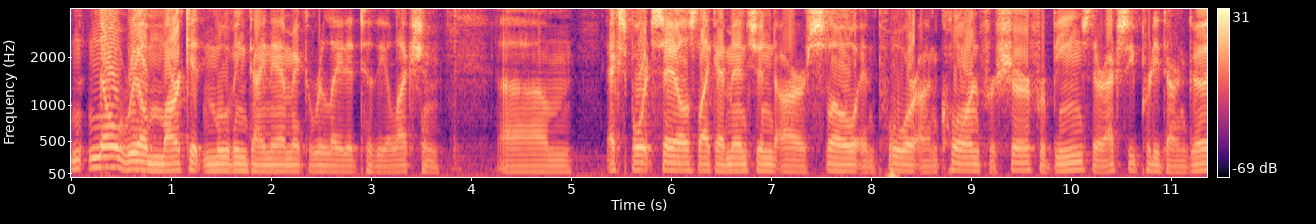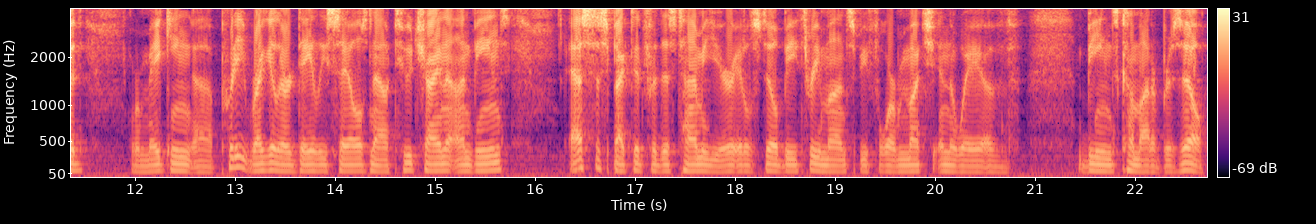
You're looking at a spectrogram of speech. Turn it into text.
n- no real market moving dynamic related to the election. Um, export sales, like I mentioned, are slow and poor on corn for sure. For beans, they're actually pretty darn good. We're making uh, pretty regular daily sales now to China on beans as suspected for this time of year, it'll still be three months before much in the way of beans come out of Brazil.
